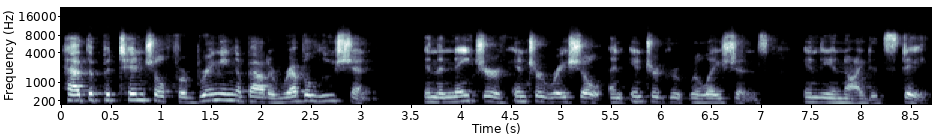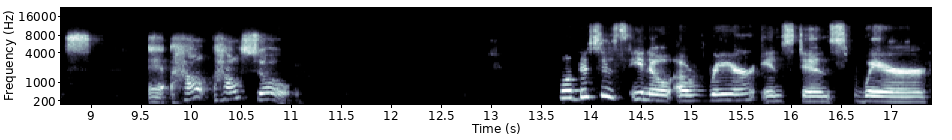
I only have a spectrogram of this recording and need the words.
had the potential for bringing about a revolution in the nature of interracial and intergroup relations in the United States. And how, how so? Well, this is, you know, a rare instance where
